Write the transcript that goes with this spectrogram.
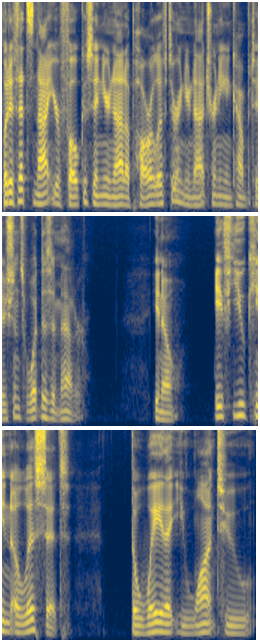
but if that's not your focus and you're not a power lifter and you're not training in competitions, what does it matter? You know, if you can elicit the way that you want to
